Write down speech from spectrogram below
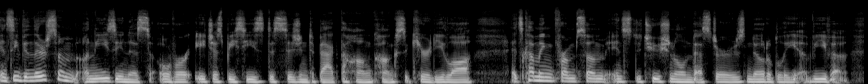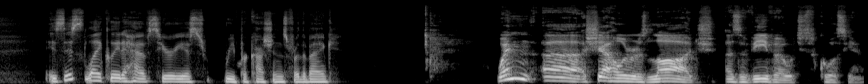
And Stephen, there's some uneasiness over HSBC's decision to back the Hong Kong security law. It's coming from some institutional investors, notably Aviva. Is this likely to have serious repercussions for the bank? When uh, a shareholder is large as Aviva, which is of course you know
